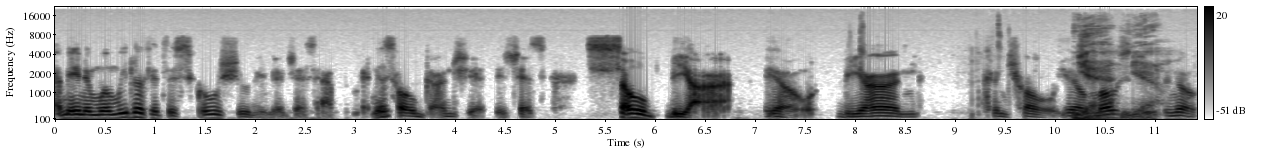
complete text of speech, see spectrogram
I mean, and when we look at this school shooting that just happened, man, this whole gun shit is just so beyond, you know, beyond control. You know, Yeah, most, yeah. you know,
